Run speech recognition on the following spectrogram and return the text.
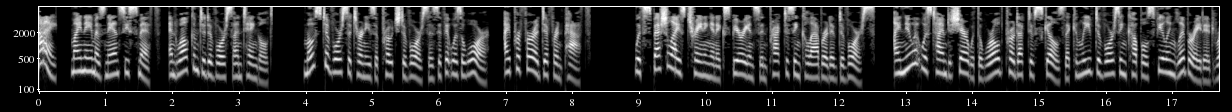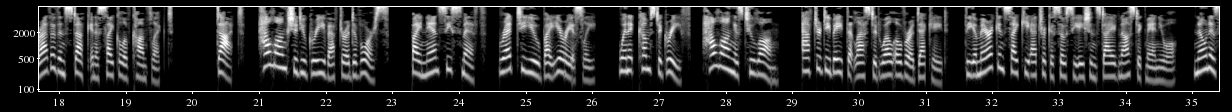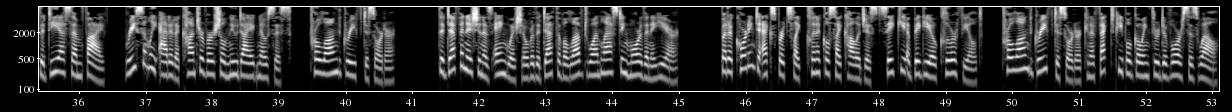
Hi, my name is Nancy Smith, and welcome to Divorce Untangled. Most divorce attorneys approach divorce as if it was a war. I prefer a different path. With specialized training and experience in practicing collaborative divorce, I knew it was time to share with the world productive skills that can leave divorcing couples feeling liberated rather than stuck in a cycle of conflict. Dot. How long should you grieve after a divorce? By Nancy Smith. Read to you by Eriously. When it comes to grief, how long is too long? After debate that lasted well over a decade, the American Psychiatric Association's diagnostic manual, known as the DSM-5, recently added a controversial new diagnosis, prolonged grief disorder. The definition is anguish over the death of a loved one lasting more than a year. But according to experts like clinical psychologist Zaki Abigio Clurfield, prolonged grief disorder can affect people going through divorce as well.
